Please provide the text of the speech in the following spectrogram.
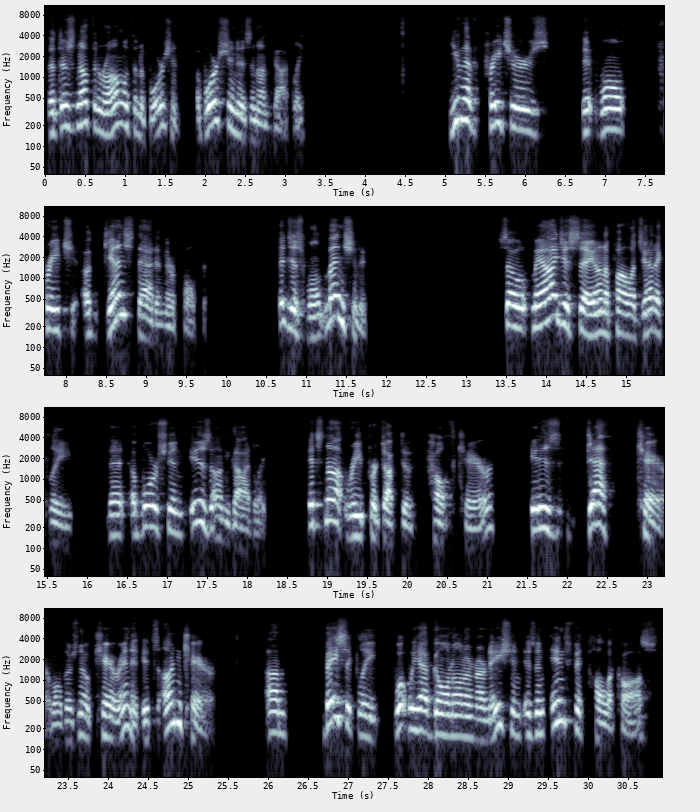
that there's nothing wrong with an abortion. Abortion isn't ungodly. You have preachers that won't preach against that in their pulpit, they just won't mention it. So, may I just say unapologetically that abortion is ungodly. It's not reproductive health care, it is death care. Well, there's no care in it, it's uncare. Um, basically, what we have going on in our nation is an infant holocaust,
